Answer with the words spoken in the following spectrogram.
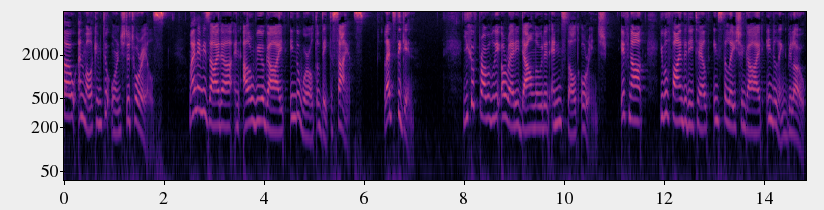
Hello and welcome to Orange Tutorials. My name is Ida and I'll be your guide in the world of data science. Let's begin. You have probably already downloaded and installed Orange. If not, you will find the detailed installation guide in the link below.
